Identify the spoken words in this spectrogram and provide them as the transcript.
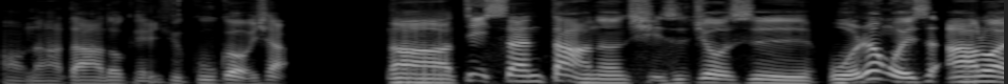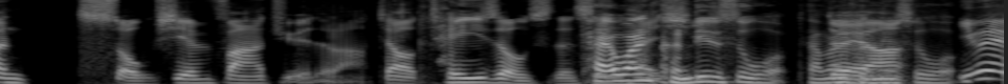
哦，那大家都可以去 Google 一下。那第三大呢，其实就是我认为是阿乱首先发掘的啦，叫 Tezos 的台湾肯定是我，台湾肯定是我。因为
